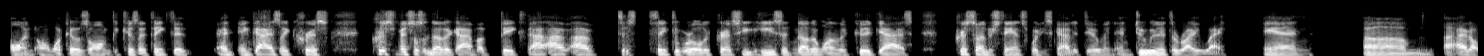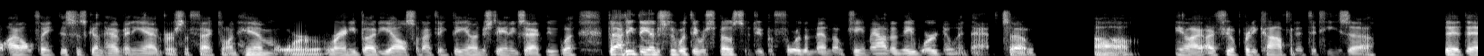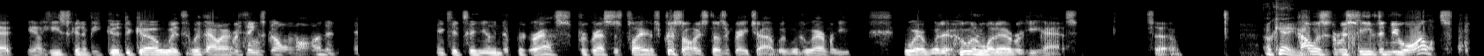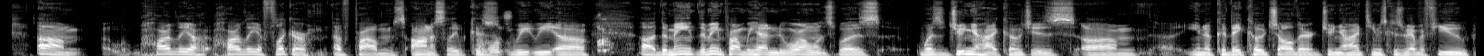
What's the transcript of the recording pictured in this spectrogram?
on on what goes on because I think that and, and guys like Chris, Chris Mitchell's another guy. I'm a big, I, I, I just think the world of Chris. He, he's another one of the good guys. Chris understands what he's got to do and, and doing it the right way. And um, I don't, I don't think this is going to have any adverse effect on him or or anybody else. And I think they understand exactly what. But I think they understood what they were supposed to do before the memo came out, and they were doing that. So, um, you know, I, I feel pretty confident that he's uh that that you know he's going to be good to go with with how everything's going on and and continuing to progress progress as players. Chris always does a great job with, with whoever he where who and whatever he has. So okay, how was it received in New Orleans? Um, hardly a hardly a flicker of problems, honestly, because we we uh, uh the main the main problem we had in New Orleans was was junior high coaches. Um, uh, you know, could they coach all their junior high teams? Because we have a few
